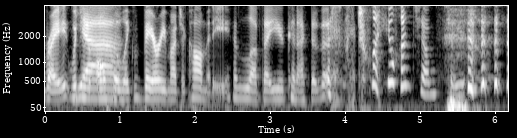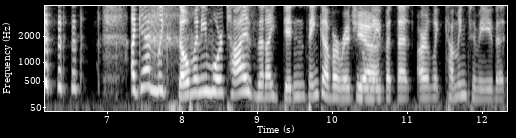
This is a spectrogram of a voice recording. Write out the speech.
right? Which Yeah. is also like very much a comedy. I love that you connected this with 21 Jump Street. Again, like so many more ties that I didn't think of originally Yeah. but that are like coming to me that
